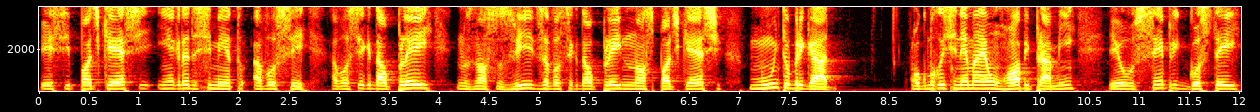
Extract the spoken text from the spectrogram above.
esse podcast em agradecimento a você, a você que dá o play nos nossos vídeos, a você que dá o play no nosso podcast. Muito obrigado. Alguma coisa cinema é um hobby para mim. Eu sempre gostei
